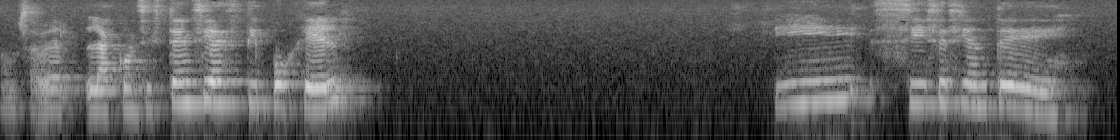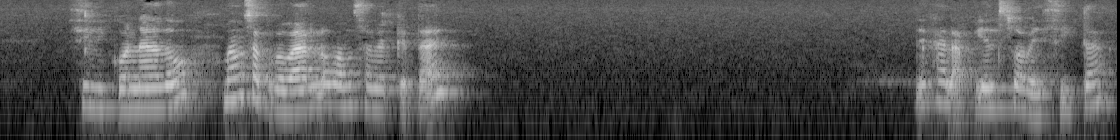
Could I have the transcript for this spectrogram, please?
Vamos a ver, la consistencia es tipo gel. Y sí se siente siliconado. Vamos a probarlo, vamos a ver qué tal. Deja la piel suavecita.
